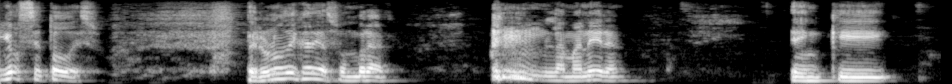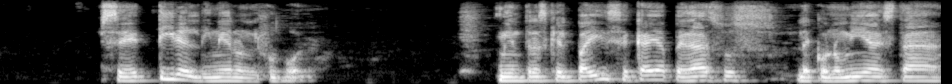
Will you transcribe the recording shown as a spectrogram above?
yo sé todo eso. Pero no deja de asombrar la manera en que se tira el dinero en el fútbol. Mientras que el país se cae a pedazos, la economía está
